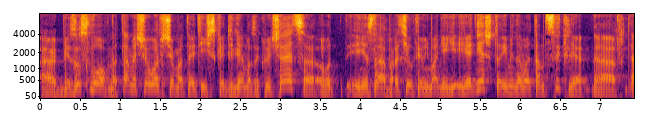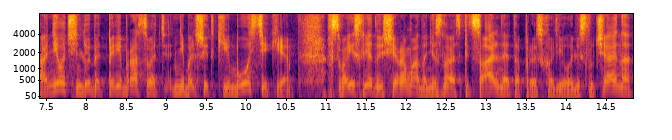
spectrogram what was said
А, безусловно. Там еще вот в чем эта этическая дилемма заключается. Вот, я не знаю, обратил ты внимание или нет, что именно в этом цикле э, они очень любят перебрасывать небольшие такие мостики в свои следующие романы. Не знаю, специально это происходило или случайно.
